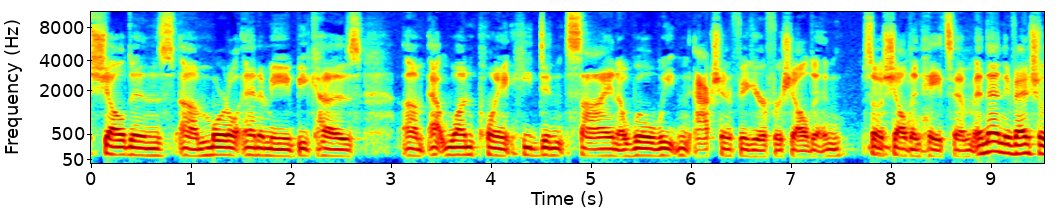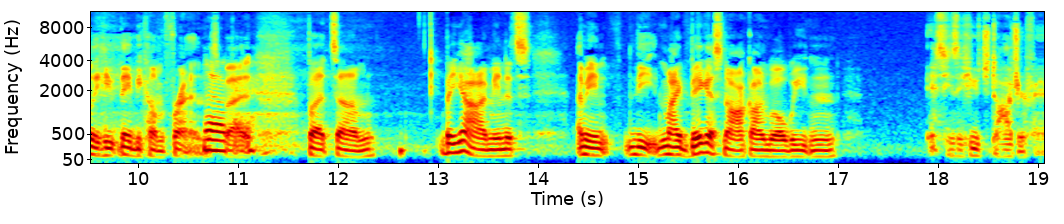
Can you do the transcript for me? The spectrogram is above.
Sheldon's um, mortal enemy because um, at one point he didn't sign a Wil Wheaton action figure for Sheldon, so Sheldon hates him, and then eventually he, they become friends. Okay. But but um, but yeah, I mean it's I mean the my biggest knock on Wil Wheaton is he's a huge Dodger fan,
